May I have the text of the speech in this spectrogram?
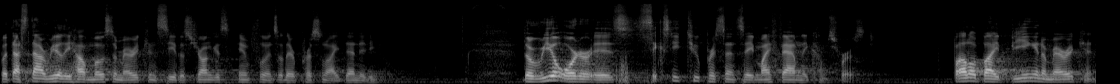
but that's not really how most Americans see the strongest influence of their personal identity. The real order is 62% say, My family comes first, followed by being an American,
